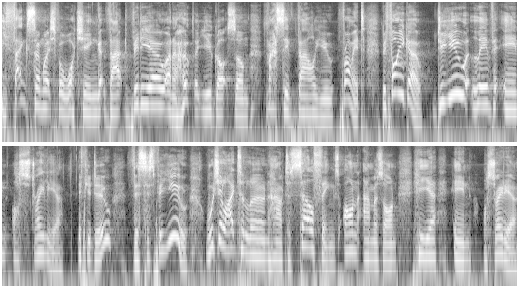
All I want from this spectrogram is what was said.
thanks so much for watching that video, and I hope that you got some massive value from it. Before you go, do you live in Australia? If you do, this is for you. Would you like to learn how to sell things on Amazon here in Australia?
